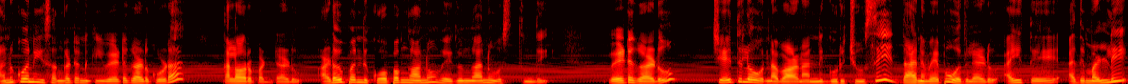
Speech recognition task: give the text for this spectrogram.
అనుకోని ఈ సంఘటనకి వేటగాడు కూడా కలవరపడ్డాడు. అడవి పంది కోపంగానూ వేగంగానూ వస్తుంది. వేటగాడు చేతిలో ఉన్న బాణాన్ని గురి చూసి దానివైపు వదిలాడు. అయితే అది మళ్ళీ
